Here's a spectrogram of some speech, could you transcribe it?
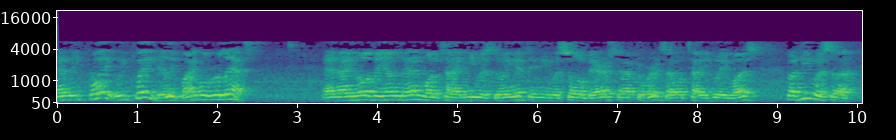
and we play we play really Bible roulette. And I know of a young man one time he was doing it, and he was so embarrassed afterwards. I won't tell you who he was, but he was. Uh,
